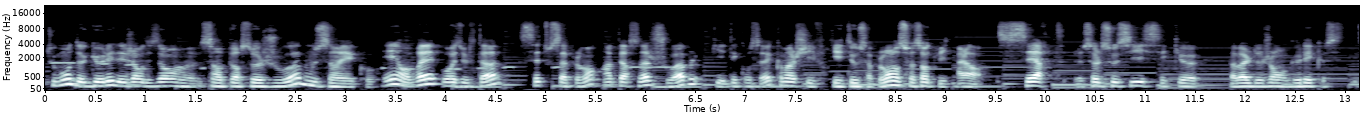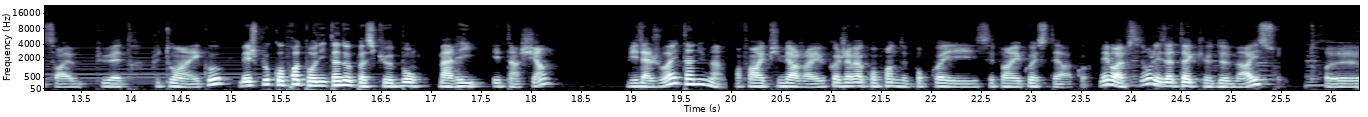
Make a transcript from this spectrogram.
tout le monde gueulait déjà en disant euh, c'est un personnage jouable ou c'est un écho? Et en vrai, au résultat, c'est tout simplement un personnage jouable qui était considéré comme un chiffre, qui était tout simplement en 68. Alors, certes, le seul souci c'est que pas mal de gens ont gueulé que ça aurait pu être plutôt un écho, mais je peux comprendre pour Nintendo parce que bon, Marie est un chien, Villageois est un humain. Enfin, et puis merde, j'arrive jamais à comprendre pourquoi il c'est pas un écho, etc. Quoi. Mais bref, sinon les attaques de Marie sont très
